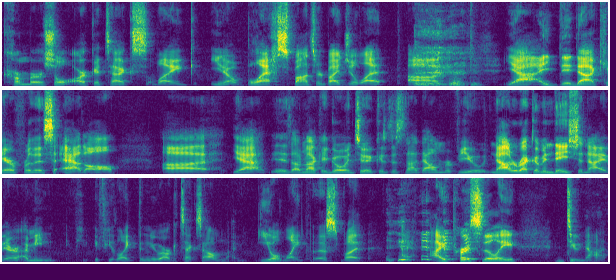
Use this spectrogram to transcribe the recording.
commercial architects, like you know, blast sponsored by Gillette. Um, yeah, I did not care for this at all. Uh, yeah, I'm not gonna go into it because it's not down review. Not a recommendation either. I mean, if you, like the new Architects album, you'll like this, but I, I personally do not.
